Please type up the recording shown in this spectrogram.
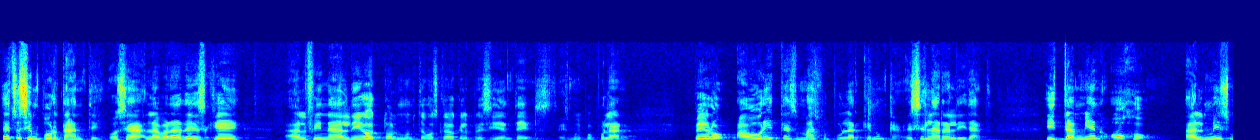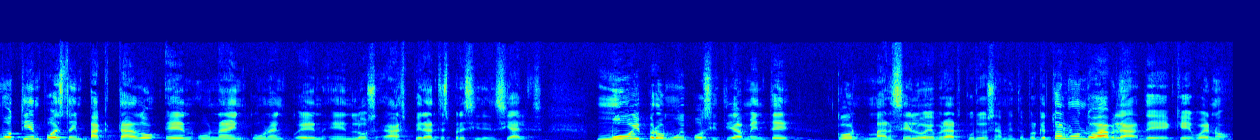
Esto es importante. O sea, la verdad es que al final, digo, todo el mundo tenemos claro que el presidente es muy popular, pero ahorita es más popular que nunca. Esa es la realidad. Y también, ojo, al mismo tiempo esto ha impactado en, una, en, los aspirantes presidenciales. Muy, pero muy positivamente con Marcelo Ebrard, curiosamente. Porque todo el mundo habla de que, bueno,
